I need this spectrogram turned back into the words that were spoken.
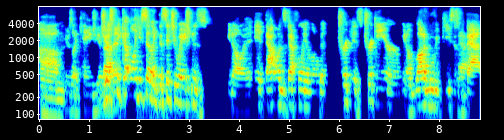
um He was like cagey about just it. because well he said like the situation is you know it, it that one's definitely a little bit trick is tricky or you know a lot of moving pieces Yeah. with that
